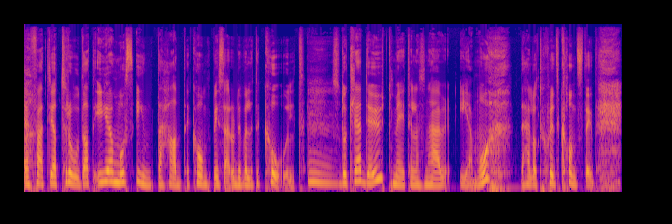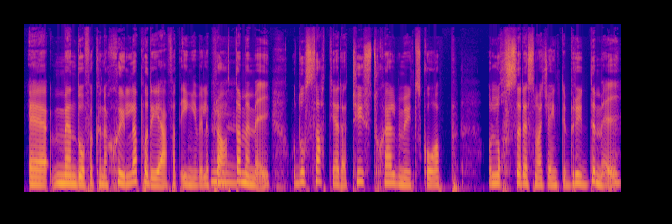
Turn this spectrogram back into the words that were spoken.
Eh, För att jag trodde att emos inte hade kompisar och det var lite coolt. Så då klädde jag ut mig till en sån här emo. Det här låter skitkonstigt. Eh, men då för att kunna skylla på det för att ingen ville prata med mig. Och då satt jag där tyst själv i mitt skåp och låtsades som att jag inte brydde mig.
